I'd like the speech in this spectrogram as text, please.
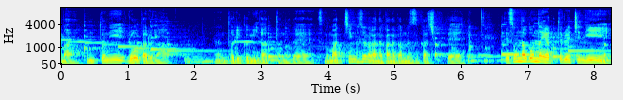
ー、まあ本当にローカルな取り組みだったのでそのマッチングするのがなかなか難しくてでそんなこんなやってるうちに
